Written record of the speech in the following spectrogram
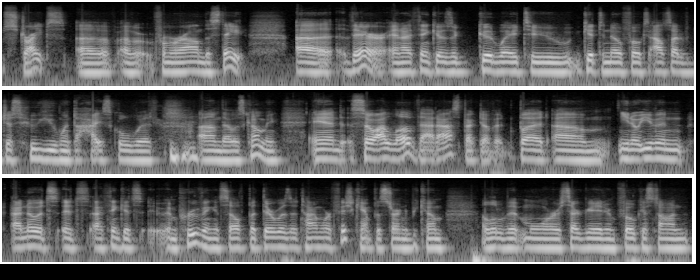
stripes of, of from around the state uh, there, and I think it was a good way to get to know folks outside of just who you went to high school with um, that was coming. And so I love that aspect of it. But um, you know, even I know it's it's I think it's improving itself, but there was a time where fish camp was starting to become a little bit more segregated and focused on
